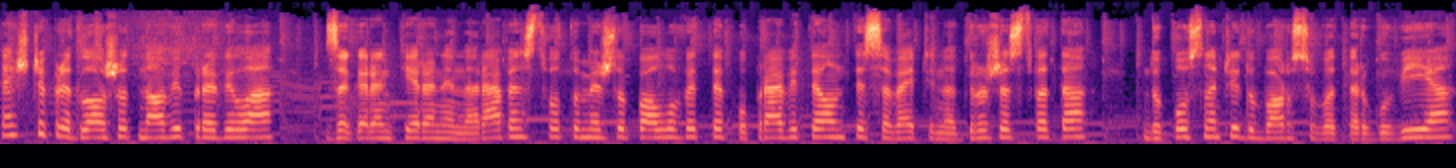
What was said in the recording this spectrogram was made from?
Те ще предложат нови правила за гарантиране на равенството между половете в управителните съвети на дружествата, допуснати до борсова търговия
